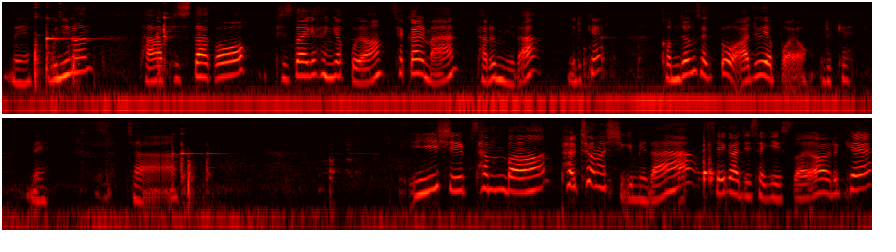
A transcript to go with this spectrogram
네, 무늬는 다 비슷하고 비슷하게 생겼고요. 색깔만 다릅니다. 이렇게 검정색도 아주 예뻐요. 이렇게 네. 자 23번 8,000원씩입니다. 세 가지 색이 있어요. 이렇게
